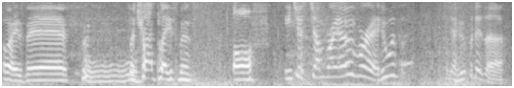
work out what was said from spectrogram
What is this? The trap placement's off. He just jumped right over it. Who was? Yeah, who put it there?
